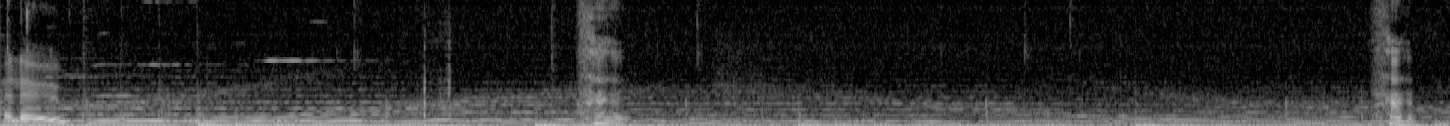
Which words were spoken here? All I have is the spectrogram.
hello?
